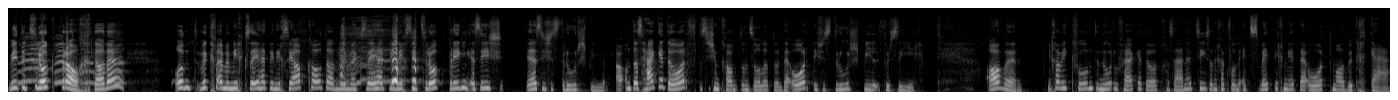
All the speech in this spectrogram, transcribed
wieder zurückgebracht, oder? Und wirklich, wenn man mich gesehen hat, wie ich sie abgeholt habe, und wie man gesehen hat, wie ich sie zurückbringe, es ist, ja, es ist ein Trauerspiel. Ah, Und das Heggendorf, das ist im Kanton Solothurn, der Ort ist ein Trauerspiel für sich. Aber ich habe gefunden, nur auf Heggendorf kann es auch nicht sein, sondern ich habe gefunden, jetzt möchte ich mir den Ort mal wirklich geben.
